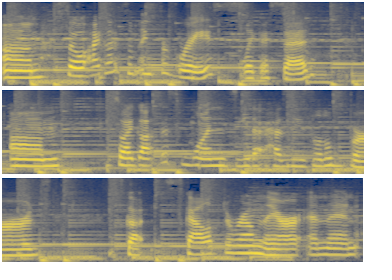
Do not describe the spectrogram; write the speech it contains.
Um, so I got something for Grace, like I said. Um, so I got this onesie that has these little birds. It's got scalloped around there. And then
